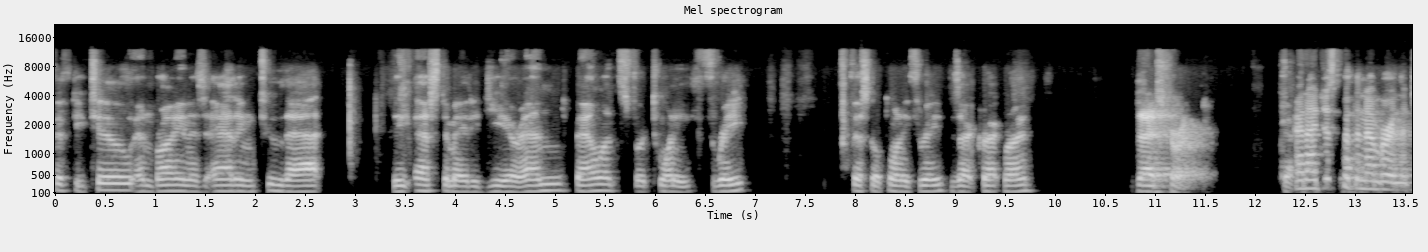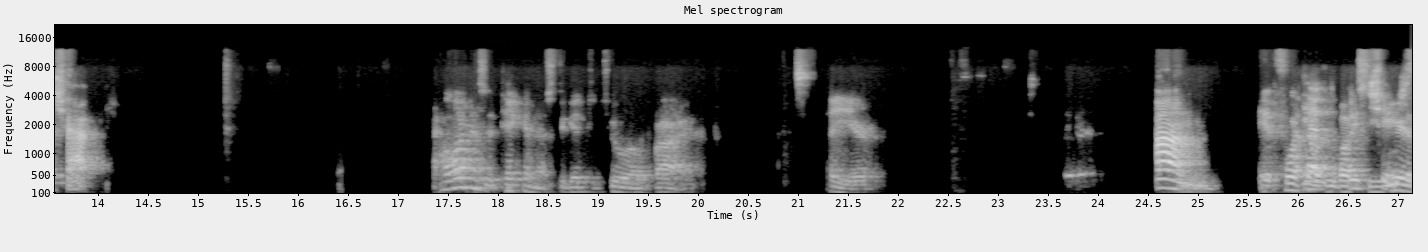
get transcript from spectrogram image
fifty-two, and Brian is adding to that the estimated year-end balance for twenty-three? Fiscal twenty-three, is that correct, Brian? That's correct. And I just put the number in the chat. How long has it taken us to get to two oh five? A year. Um, At four thousand Yeah, bucks a we've year, changed the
